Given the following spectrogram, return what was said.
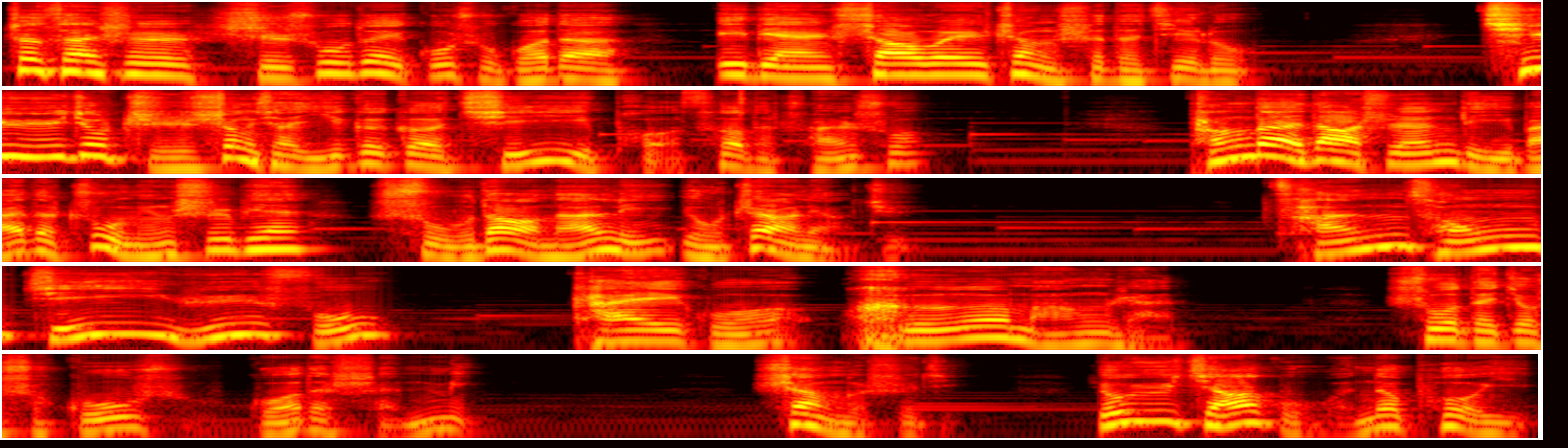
这算是史书对古蜀国的一点稍微正式的记录。其余就只剩下一个个奇异叵测的传说。唐代大诗人李白的著名诗篇《蜀道难》里有这样两句：“蚕丛及鱼凫，开国何茫然。”说的就是古蜀国的神秘。上个世纪，由于甲骨文的破译，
